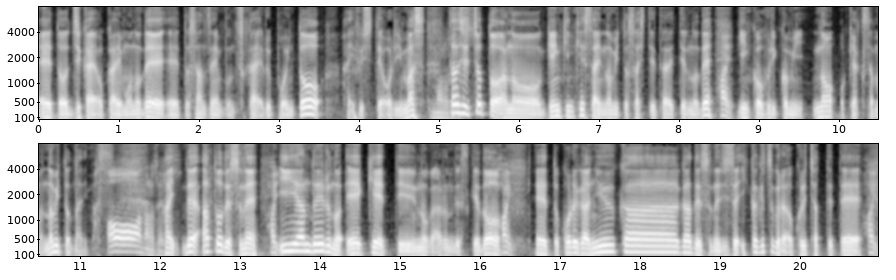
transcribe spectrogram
えー、と次回お買い物で、えー、と3000円分使えるポイントを配布しております。ただしちょっとあの現金決済のみとさせていただいているので、はい。銀行振込のお客様のみとなります。ああなるほどです。はい、であとですね、はい。E&L の AK っていうのがあるんですけど、はい。えー、とこれが入荷がですね実は1ヶ月ぐらい遅れちゃってて、はい。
